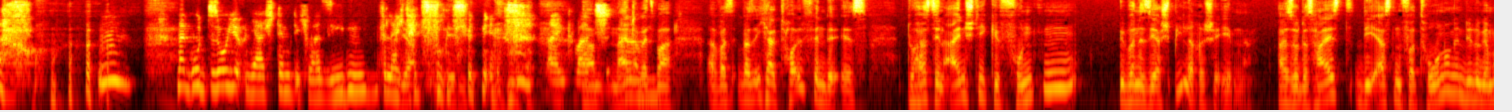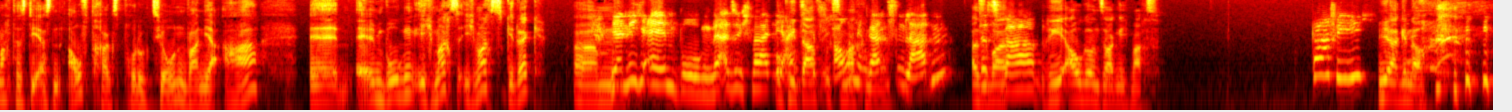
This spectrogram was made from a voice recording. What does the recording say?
Na gut, so, ja, stimmt, ich war sieben, vielleicht ja, hätte es funktioniert. nein, Quatsch. Ähm, nein, aber jetzt ähm. mal, äh, was, was ich halt toll finde, ist, du hast den Einstieg gefunden über eine sehr spielerische Ebene. Also das heißt, die ersten Vertonungen, die du gemacht hast, die ersten Auftragsproduktionen waren ja A, äh, Ellenbogen, ich mach's, ich mach's, geht weg. Ähm, ja, nicht Ellenbogen, ne? also ich war die okay, einzige Frau im ganzen Laden. Also das war, war Rehauge und sagen, ich mach's. Darf ich? Ja, genau.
